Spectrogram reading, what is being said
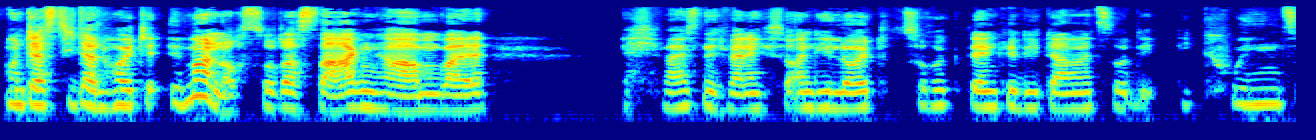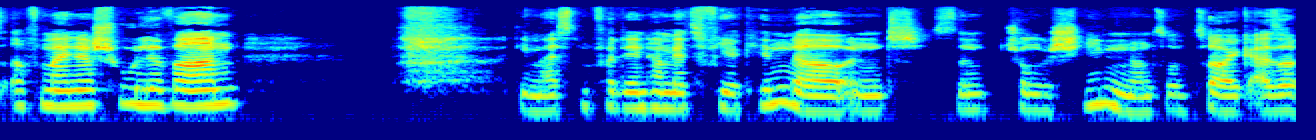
Und dass die dann heute immer noch so das Sagen haben, weil ich weiß nicht, wenn ich so an die Leute zurückdenke, die damals so die, die Queens auf meiner Schule waren. Die meisten von denen haben jetzt vier Kinder und sind schon geschieden und so ein Zeug. Also,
